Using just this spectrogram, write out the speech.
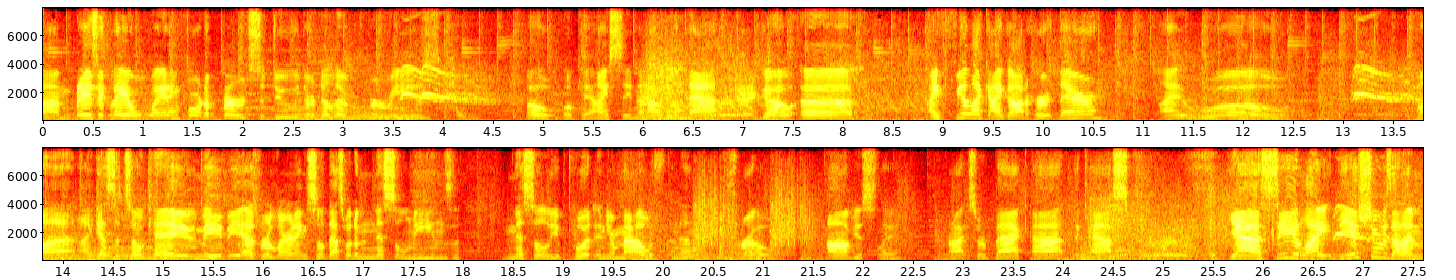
I'm basically waiting for the birds to do their deliveries. Oh, okay, I see. Now, now we're doing that. There you go. Uh, I feel like I got hurt there. I, whoa. But I guess it's okay, maybe, as we're learning. So that's what a missile means. Missile you put in your mouth and then you throw. Obviously. Alright, so we're back at the cask. Yeah, see, like, the issue is that I'm,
